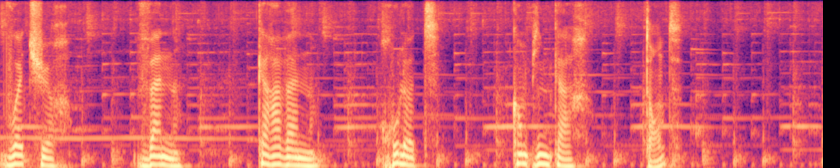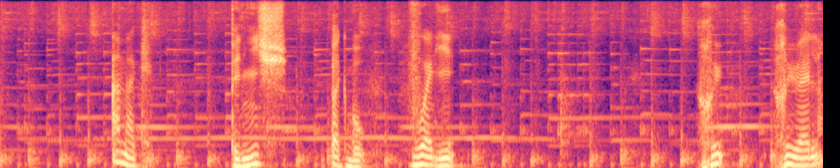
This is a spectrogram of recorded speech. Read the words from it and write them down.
Voiture, van, caravane, roulotte, camping-car, Tente, hamac, péniche, paquebot. voilier. Rue, ruelle,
